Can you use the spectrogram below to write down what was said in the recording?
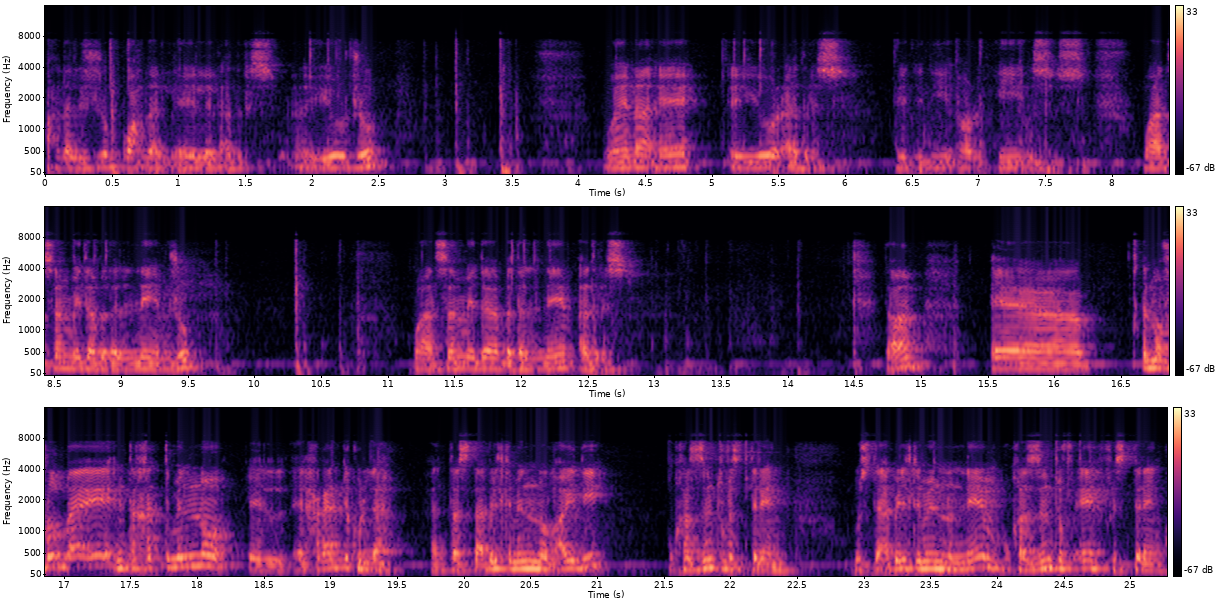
واحدة لل job واحدة للايه لل address your job. وهنا إيه a d d r e s s. وهنسمي ده بدل ال name job وهنسمي ده بدل ال name address تمام؟ آه المفروض بقى إيه أنت خدت منه ال- الحاجات دي كلها. أنت استقبلت منه ال ID وخزنته في string واستقبلت منه ال name وخزنته في إيه في string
